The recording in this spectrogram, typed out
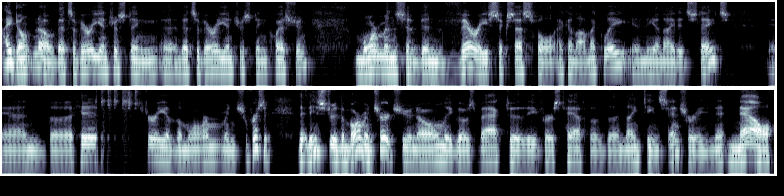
I don't know. That's a very interesting. Uh, that's a very interesting question. Mormons have been very successful economically in the United States and the history of the Mormon first the, history of the Mormon Church, you know, only goes back to the first half of the 19th century. Now,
